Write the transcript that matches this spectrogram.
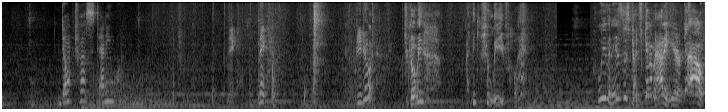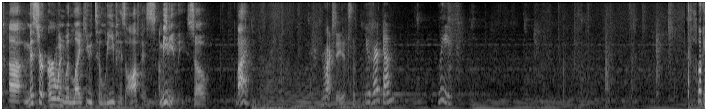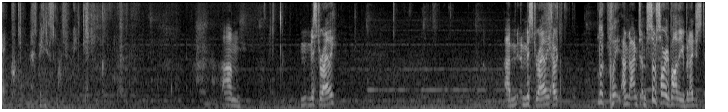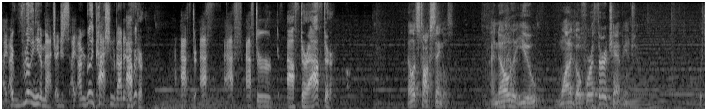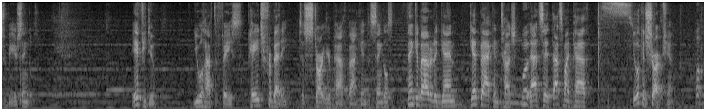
don't trust anyone. Nick, Nick, what are you doing? Jacoby, I think you should leave. What? Who even is this guy? Just get him out of here. Get out. Uh, Mr. Irwin would like you to leave his office immediately. So, bye. Roxy, it's You heard them. Leave. okay. I can do so much for me. Um, Mr. Riley. Uh, Mr. Riley, I would look. Please, I'm, I'm, I'm so sorry to bother you, but I just I, I really need a match. I just I, I'm really passionate about it. and I re- After. after, af, af, after. After, after. Now let's talk singles. I know that you want to go for a third championship, which would be your singles. If you do, you will have to face Paige Frabetti to start your path back into singles. Think about it again. Get back in touch. That's it. That's my path. You're looking sharp, champ. Well,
